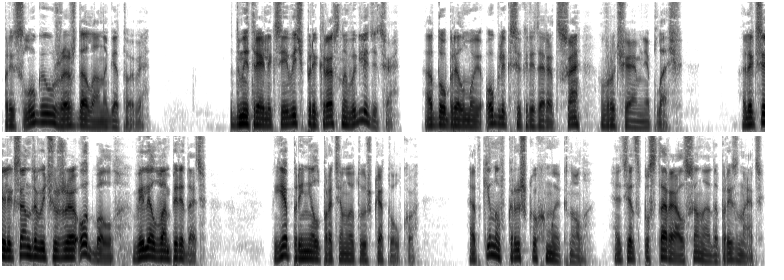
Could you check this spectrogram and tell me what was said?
Прислуга уже ждала наготове. «Дмитрий Алексеевич, прекрасно выглядите», — одобрил мой облик секретарь отца, вручая мне плащ. «Алексей Александрович уже отбыл, велел вам передать». Я принял протянутую шкатулку. Откинув крышку, хмыкнул. Отец постарался, надо признать.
